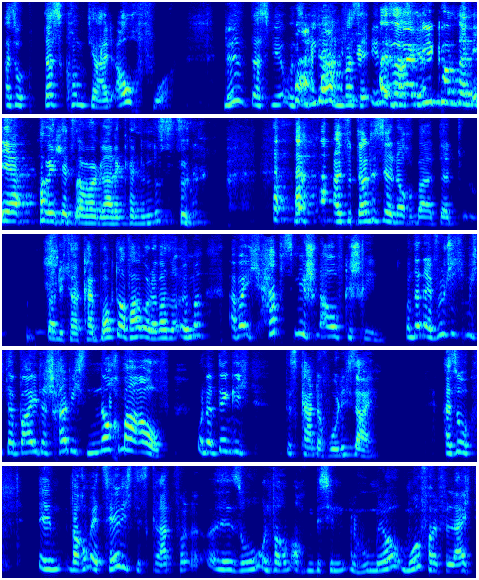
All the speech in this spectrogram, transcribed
Also das kommt ja halt auch vor, ne? dass wir uns wieder an was erinnern. Also bei mir kommt dann eher, habe ich jetzt aber gerade keine Lust zu. ja, also das ist ja noch immer, das, dass ich da keinen Bock drauf habe oder was auch immer, aber ich habe es mir schon aufgeschrieben. Und dann erwische ich mich dabei, da schreibe ich es nochmal auf. Und dann denke ich, das kann doch wohl nicht sein. Also, ähm, warum erzähle ich das gerade äh, so und warum auch ein bisschen Humor, humorvoll vielleicht?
